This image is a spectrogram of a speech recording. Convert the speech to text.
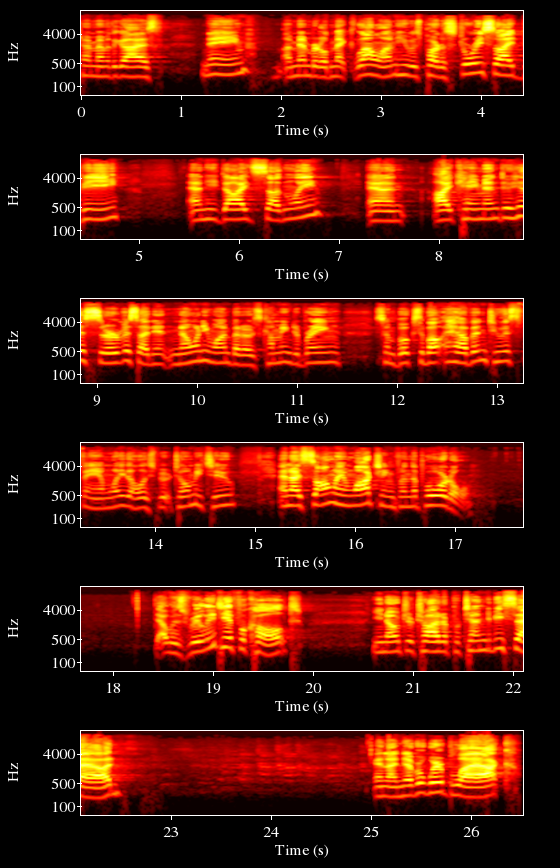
trying to remember the guy's name. I remember McClellan. He was part of Storyside B, and he died suddenly. And I came into his service. I didn't know anyone, but I was coming to bring some books about heaven to his family. The Holy Spirit told me to. And I saw him watching from the portal. That was really difficult, you know, to try to pretend to be sad. And I never wear black.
